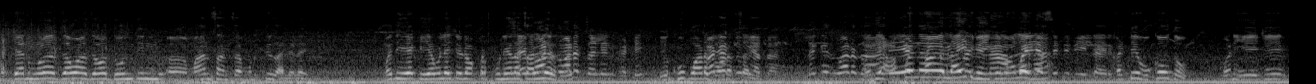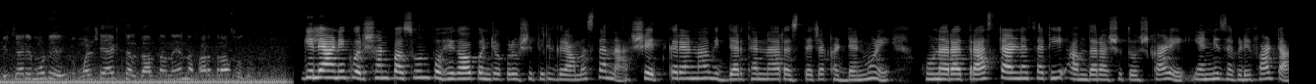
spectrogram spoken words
खड्ड्यांमुळे जवळजवळ दोन तीन माणसांचा मृत्यू झालेला आहे. मध्ये एक येवल्याचे डॉक्टर पुण्याला चालले वाढत होते. वाढत चालले ना खड्डे. हे खूप वाढत बघा वाढत तुम्ही चालले. आता. लगेच वाढत म्हणजे आणि आपण लाइट vehicle ना, वाले पहिल्या ना, स्थितीत येईल direct. खड्डे उकवतो पण हे जे बिचारे मोठे मल्टी ऍक्सेल चालताना यांना फार त्रास होतो. गेल्या अनेक वर्षांपासून पोहेगाव पंचक्रोशीतील ग्रामस्थांना शेतकऱ्यांना विद्यार्थ्यांना रस्त्याच्या खड्ड्यांमुळे होणारा त्रास टाळण्यासाठी आमदार आशुतोष काळे यांनी झगडे फाटा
